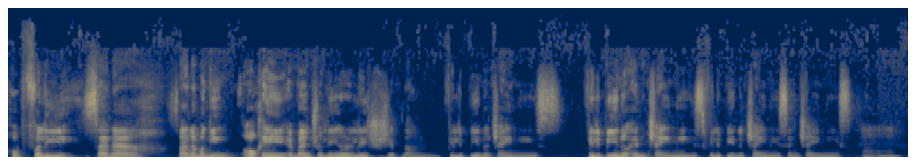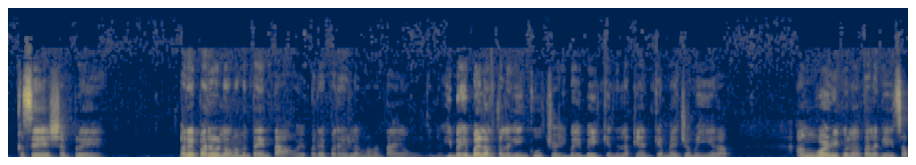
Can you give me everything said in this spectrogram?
hopefully, sana sana maging okay eventually yung relationship ng Filipino-Chinese, Filipino and Chinese, Filipino-Chinese and Chinese. Mm-mm. Kasi, syempre, pare-pareho lang naman tayong tao eh. Pare-pareho lang naman tayong, ano, iba-iba lang talaga yung culture, iba-iba yung kinalakihan, kaya medyo mahirap. Ang worry ko lang talaga yung sa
